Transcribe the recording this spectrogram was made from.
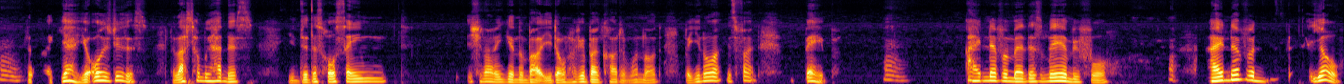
Mm. They're like, yeah, you always do this. The last time we had this, you did this whole same shenanigan about you don't have your bank card and whatnot. But you know what? It's fine. Babe, Mm. I never met this man before. I never, yo,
